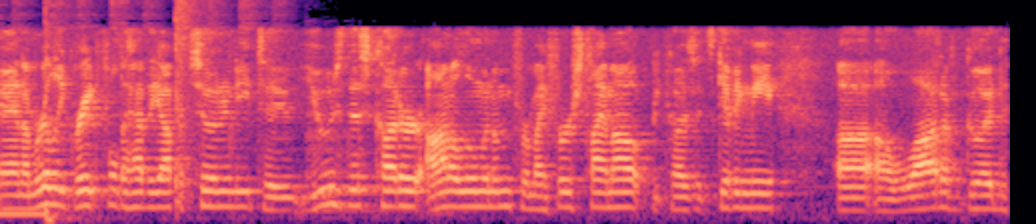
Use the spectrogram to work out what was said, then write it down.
And I'm really grateful to have the opportunity to use this cutter on aluminum for my first time out because it's giving me uh, a lot of good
